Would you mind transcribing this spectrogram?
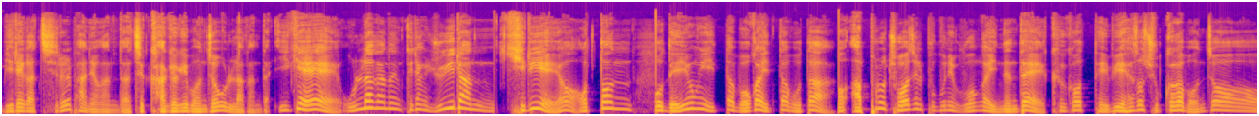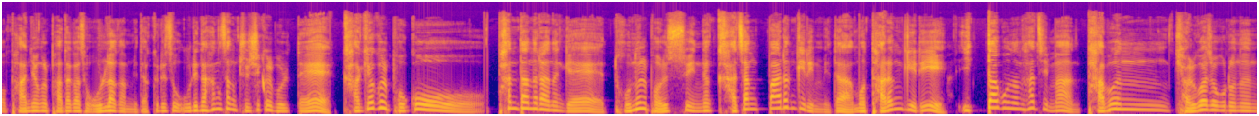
미래 가치를 반영한다. 즉 가격이 먼저 올라간다. 이게 올라가는 그냥 유일한 길이에요. 어떤 뭐 내용이 있다, 뭐가 있다 보다 어, 앞으로 좋아질 부분이 무언가 있는데 그것 대비해서 주가가 먼저 반영을 받아가서 올라갑니다. 그래서 우리는 항상 주식을 볼 때 가격을 보고 판단을 하는 게 돈을 벌 수 있는 가장 빠른 길입니다. 뭐 다른 길이 있다고는 하지만 답은 결과적으로는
